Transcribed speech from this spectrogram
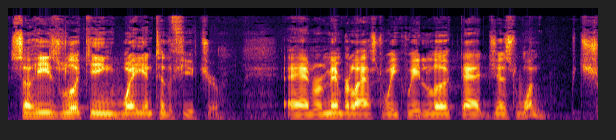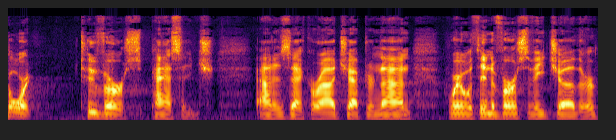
So he's looking way into the future. And remember, last week we looked at just one short two verse passage out of Zechariah chapter 9, where within a verse of each other,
